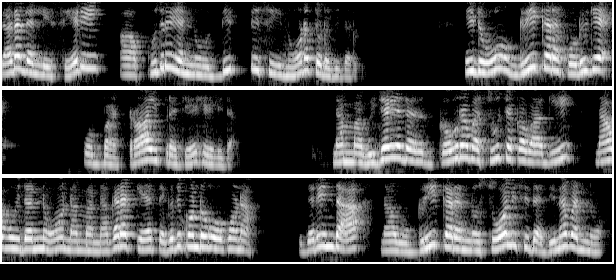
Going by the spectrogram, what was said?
ದಡದಲ್ಲಿ ಸೇರಿ ಆ ಕುದುರೆಯನ್ನು ದಿಟ್ಟಿಸಿ ನೋಡತೊಡಗಿದರು. ಇದು ಗ್ರೀಕರ ಕೊಡುಗೆ ಒಬ್ಬ ಟ್ರಾಯ್ ಪ್ರಜೆ ಹೇಳಿದ. ನಮ್ಮ ವಿಜಯದ ಗೌರವ ಸೂಚಕವಾಗಿ ನಾವು ಇದನ್ನು ನಮ್ಮ ನಗರಕ್ಕೆ ತೆಗೆದುಕೊಂಡು ಹೋಗೋಣ. ಇದರಿಂದ ನಾವು ಗ್ರೀಕರನ್ನು ಸೋಲಿಸಿದ ದಿನವನ್ನು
